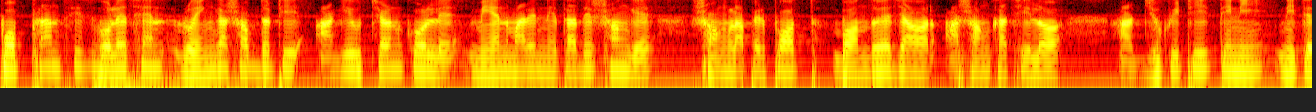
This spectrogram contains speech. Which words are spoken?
পোপ ফ্রান্সিস বলেছেন, রোহিঙ্গা শব্দটি আগে উচ্চারণ করলে মিয়ানমারের নেতাদের সঙ্গে সংলাপের পথ বন্ধ হয়ে যাওয়ার আশঙ্কা ছিল। আর ঝুঁকিটি তিনি নিতে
